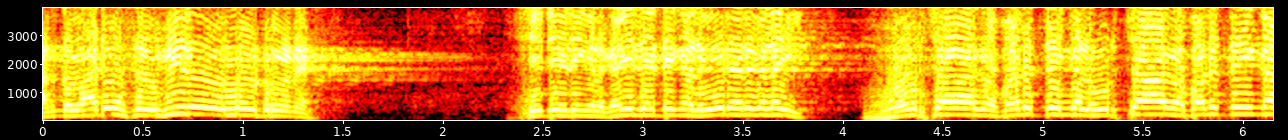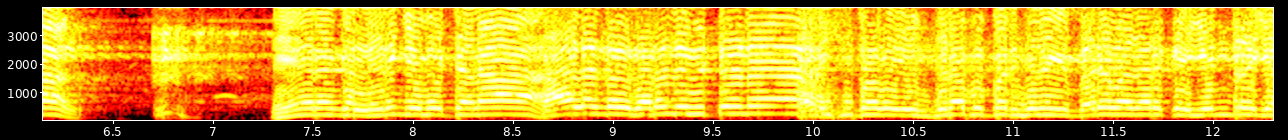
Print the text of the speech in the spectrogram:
அந்த வாடிவாசல் வீரர் உள்ள விட்டுருங்கண்ணே. சீடியடிங்கள் கைதட்டுங்கள் வீரர்களை. உற்சாகப்படுத்துங்கள் உற்சாகப்படுத்துங்கள். நேரங்கள் நெருங்கி விட்டன காலங்கள் கடந்து விட்டன பரிசு தொகையும் சிறப்பு பரிசினையும் பெறுவதற்கு இன்றைய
